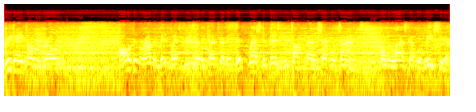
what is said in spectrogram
Three games on the road, all of them around the Midwest region of the country. I mean, this West Division, we've talked about it several times over the last couple of weeks here.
